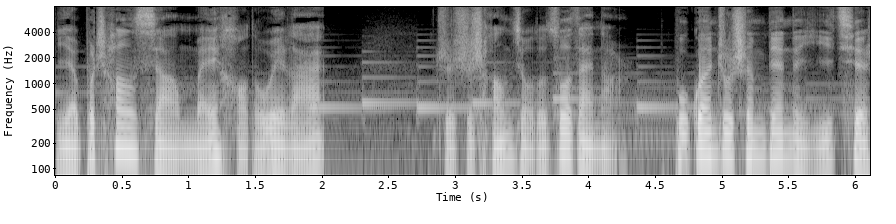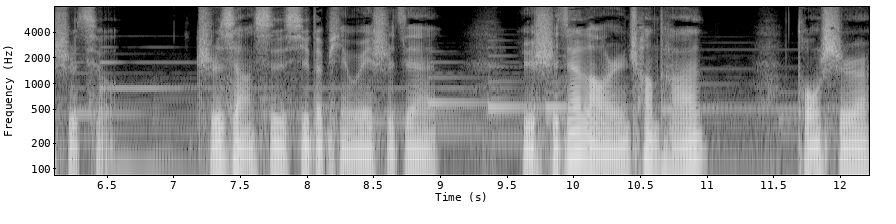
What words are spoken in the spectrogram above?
也不畅想美好的未来，只是长久地坐在那儿。不关注身边的一切事情，只想细细的品味时间，与时间老人畅谈，同时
